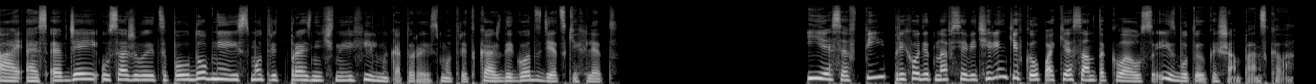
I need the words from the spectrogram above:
ISFJ усаживается поудобнее и смотрит праздничные фильмы, которые смотрит каждый год с детских лет. ESFP приходит на все вечеринки в колпаке Санта-Клауса и с бутылкой шампанского.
